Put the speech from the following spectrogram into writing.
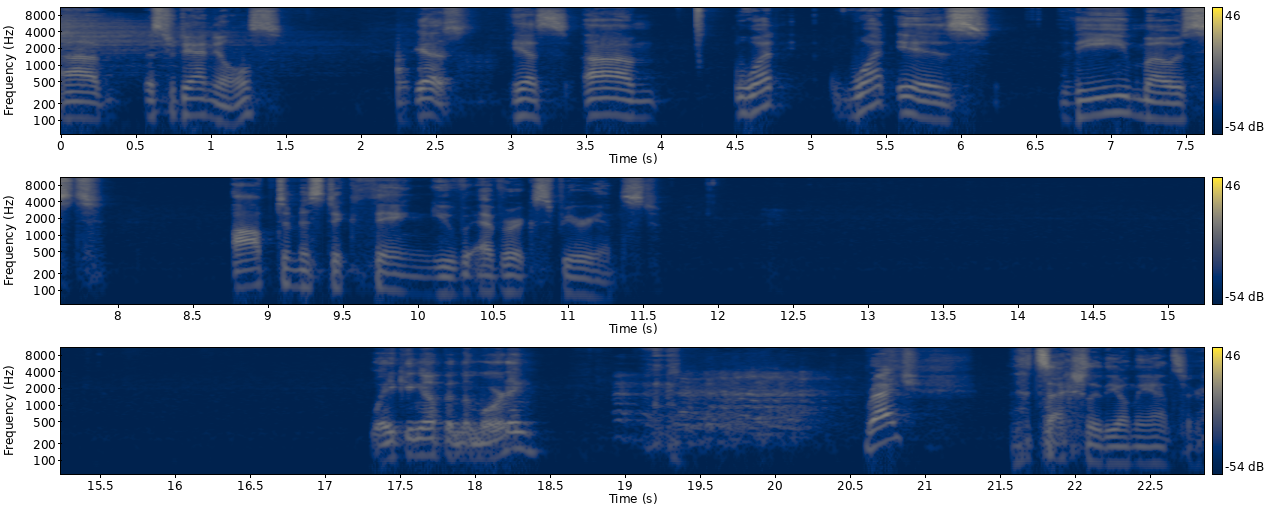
uh, Mr. Daniels. Yes. Yes. Um, what What is the most optimistic thing you've ever experienced? Waking up in the morning. Reg? That's actually the only answer.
